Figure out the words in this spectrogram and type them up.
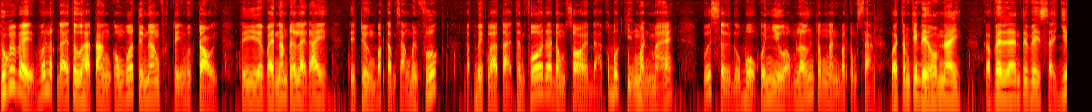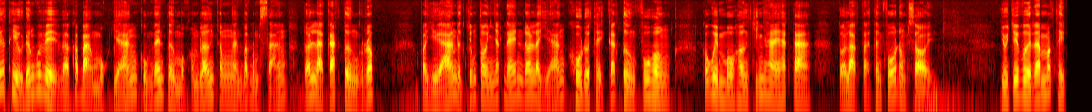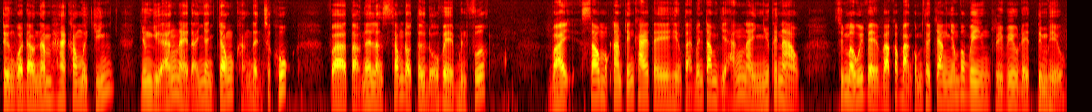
Thưa quý vị, với lực đẩy từ hạ tầng cùng với tiềm năng phát triển vượt trội thì vài năm trở lại đây, thị trường bất động sản Bình Phước, đặc biệt là tại thành phố Đồng Xoài đã có bước chuyển mạnh mẽ với sự đổ bộ của nhiều ông lớn trong ngành bất động sản. Và trong chương đề hôm nay, Cà phê Lên TV sẽ giới thiệu đến quý vị và các bạn một dự án cũng đến từ một ông lớn trong ngành bất động sản, đó là Cát Tường Group. Và dự án được chúng tôi nhắc đến đó là dự án khu đô thị Cát Tường Phú Hưng, có quy mô hơn 92 ha, tọa lạc tại thành phố Đồng Xoài. Dù chỉ vừa ra mắt thị trường vào đầu năm 2019, nhưng dự án này đã nhanh chóng khẳng định sức hút và tạo nên làn sóng đầu tư đổ về Bình Phước. Vậy, sau một năm triển khai thì hiện tại bên trong dự án này như thế nào? Xin mời quý vị và các bạn cùng theo chân nhóm phóng viên review để tìm hiểu.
